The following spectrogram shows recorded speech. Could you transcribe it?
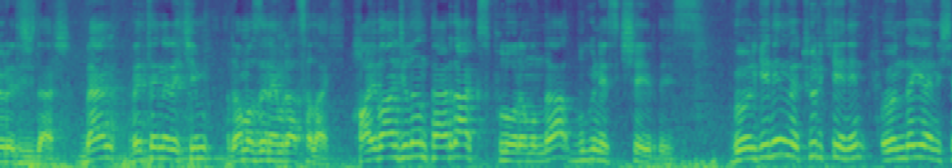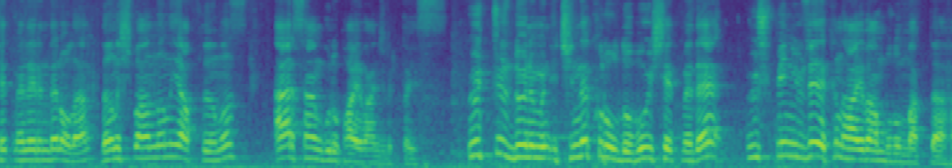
Değerli üreticiler. Ben veteriner hekim Ramazan Emre Atalay. Hayvancılığın perde arkası programında bugün Eskişehir'deyiz. Bölgenin ve Türkiye'nin önde gelen işletmelerinden olan danışmanlığını yaptığımız Ersen Grup Hayvancılık'tayız. 300 dönümün içinde kurulduğu bu işletmede 3100'e yakın hayvan bulunmakta.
